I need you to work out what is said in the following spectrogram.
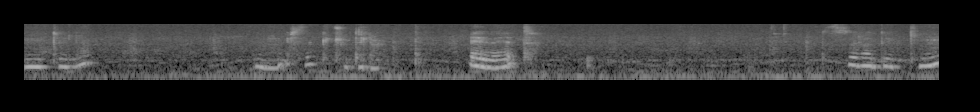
büyütelim. İşte küçültelim. Evet. Sıradaki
